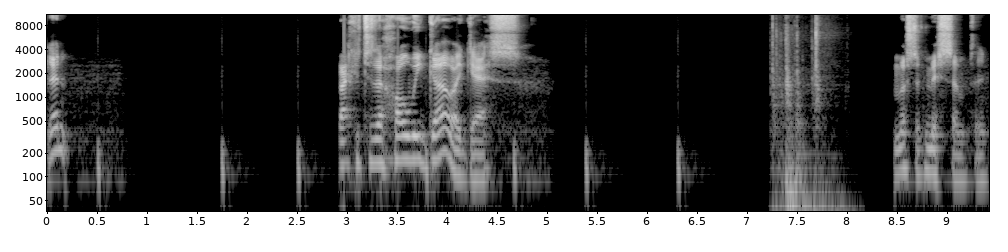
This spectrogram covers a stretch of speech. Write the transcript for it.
Alright then. Back into the hole we go, I guess. Must have missed something.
